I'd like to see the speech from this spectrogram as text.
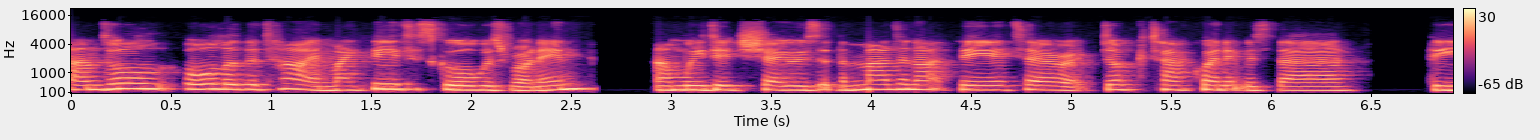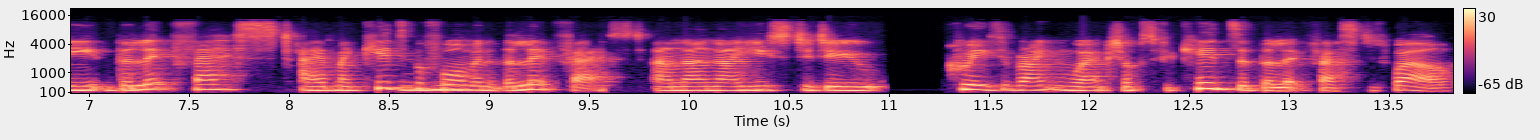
And all, all of the time, my theatre school was running, and we did shows at the Madinat Theatre, at DUCTAC when it was there, the the Lit Fest. I had my kids mm-hmm. performing at the Lit Fest, and then I used to do creative writing workshops for kids at the Lit Fest as well,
